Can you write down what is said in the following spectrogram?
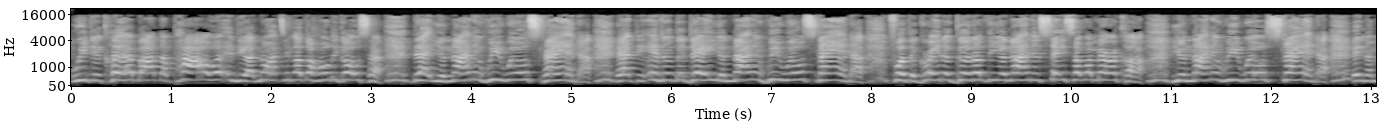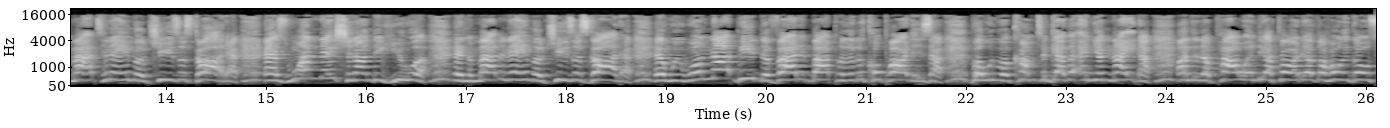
we declare by the power and the anointing of the Holy Ghost that united we will stand. At the end of the day, united we will stand for the greater good of the United States of America. United we will stand in the mighty name of Jesus, God, as one nation under you, in the mighty name of Jesus, God. And we will not be divided by political parties, but we will come together and unite under the power and the authority of the Holy Ghost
